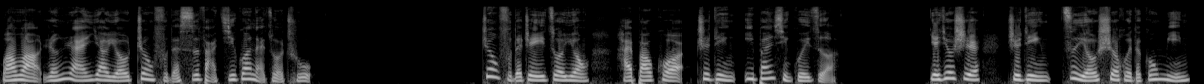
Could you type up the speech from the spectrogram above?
往往仍然要由政府的司法机关来做出。政府的这一作用还包括制定一般性规则。也就是制定自由社会的公民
